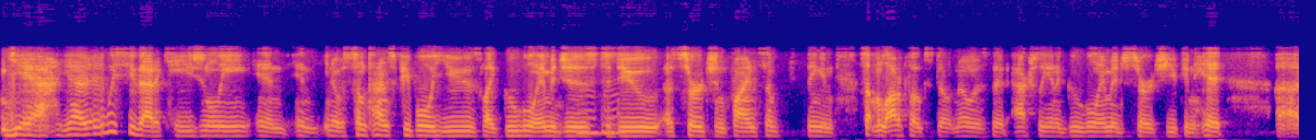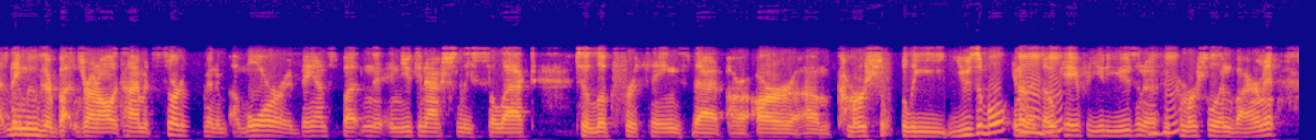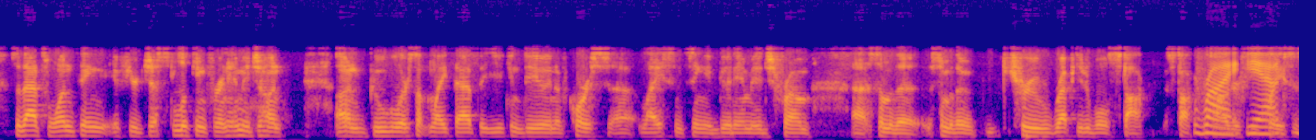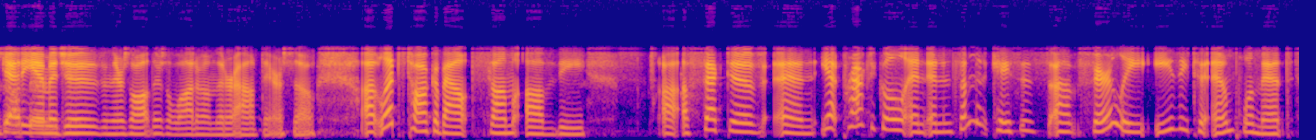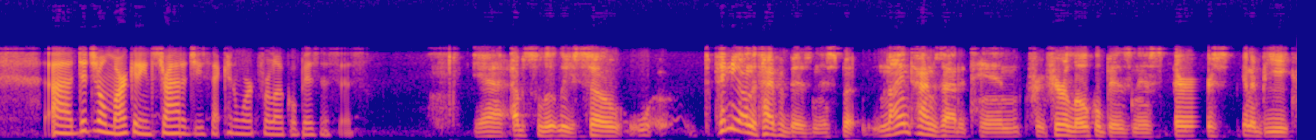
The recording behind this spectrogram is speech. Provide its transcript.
Yeah, yeah, we see that occasionally, and and you know sometimes people use like Google Images mm-hmm. to do a search and find something. And something a lot of folks don't know is that actually in a Google image search, you can hit. Uh, they move their buttons around all the time. It's sort of a, a more advanced button, and you can actually select to look for things that are, are um, commercially usable. You know, mm-hmm. that's okay for you to use in a, mm-hmm. a, commercial environment. So that's one thing. If you're just looking for an image on on Google or something like that, that you can do. And of course, uh, licensing a good image from uh, some of the some of the true reputable stock stock right yeah getty images and there's all there's a lot of them that are out there. So uh, let's talk about some of the uh, effective and yet practical and, and in some cases uh, fairly easy to implement uh, digital marketing strategies that can work for local businesses yeah absolutely so w- depending on the type of business, but nine times out of ten, for, if you're a local business, there's going to be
